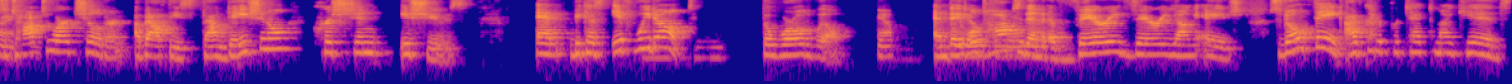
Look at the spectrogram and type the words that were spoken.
right. to talk to our children about these foundational Christian issues. And because if we don't, the world will. Yeah. And they will talk to them at a very, very young age. So don't think I've got to protect my kids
